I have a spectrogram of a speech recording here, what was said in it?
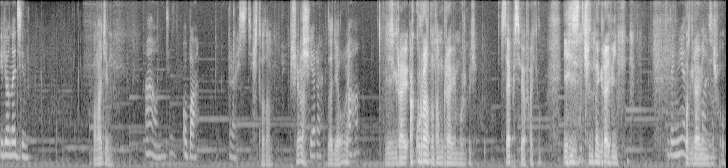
Или он один? Он один. А, он один. Опа. Здрасте. Что там? Пещера? Пещера. Заделывай. Ага. Здесь гравий. Аккуратно, там гравий может быть. Ставь по себе факел. Я здесь чуть на гравий, Да нет, под гравий не зашел.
